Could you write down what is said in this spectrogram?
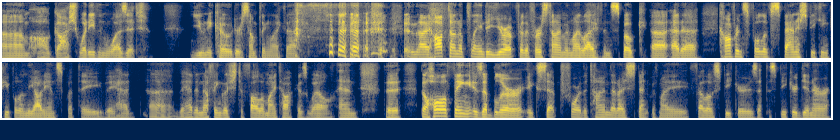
Um, oh gosh, what even was it? Unicode or something like that. and I hopped on a plane to Europe for the first time in my life and spoke uh, at a conference full of Spanish-speaking people in the audience. But they they had uh, they had enough English to follow my talk as well. And the the whole thing is a blur, except for the time that I spent with my fellow speakers at the speaker dinner,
